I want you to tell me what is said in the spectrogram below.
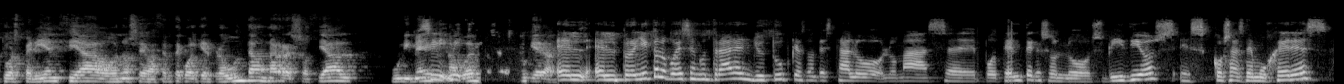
tu experiencia o no sé, o hacerte cualquier pregunta? ¿Una red social? un email, una web, tú quieras. El, proyecto lo puedes encontrar en YouTube, que es donde está lo, más eh, potente, que son los vídeos, es Cosas de Mujeres.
